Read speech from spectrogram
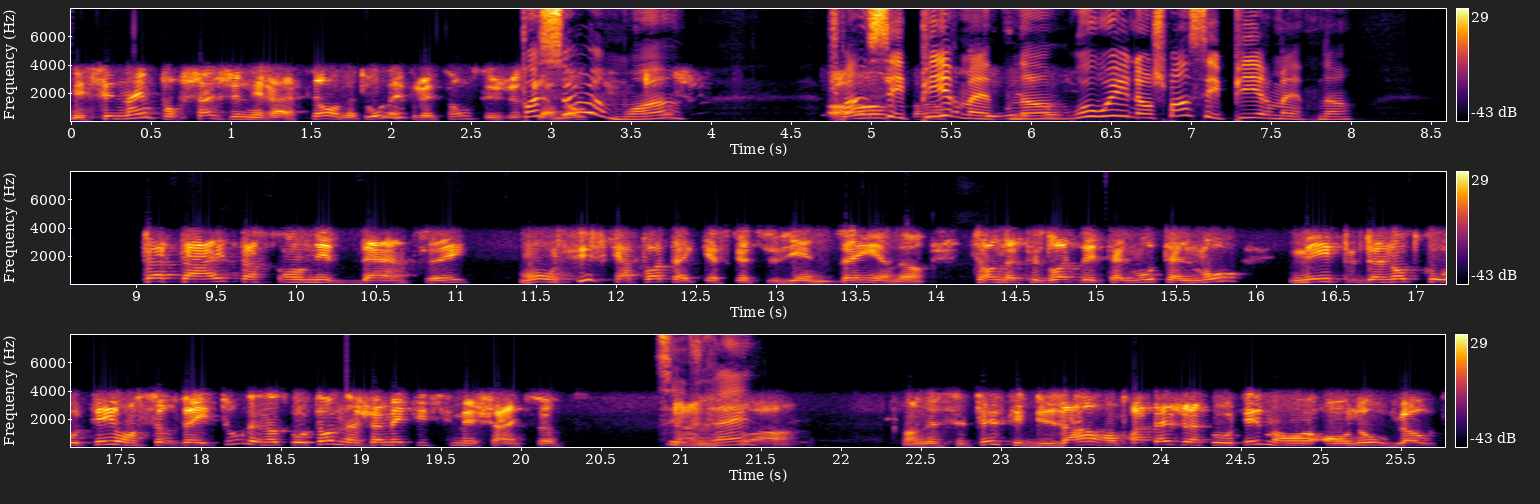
mais c'est même pour chaque génération. On a toujours l'impression que c'est juste Pas la sûr, nôtre. moi. Je Ah, pense que c'est je pense pire maintenant. oui, Oui, oui, non, je pense que c'est pire maintenant. Peut-être parce qu'on est dedans, tu sais. Moi aussi, je capote avec ce que tu viens de dire, là. Tu sais, on n'a plus le droit de dire tel mot, tel mot, mais de notre côté, on surveille tout. De notre côté, on n'a jamais été si méchant que ça. C'est vrai. On a, c'est bizarre. On protège d'un côté, mais on, on ouvre l'autre.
